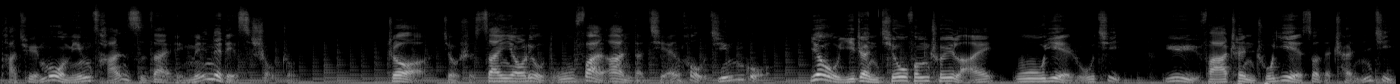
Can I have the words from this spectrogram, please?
他却莫名惨死在 e m i n i d i s 手中。这就是三幺六毒贩案的前后经过。又一阵秋风吹来，呜咽如泣，愈发衬出夜色的沉寂。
